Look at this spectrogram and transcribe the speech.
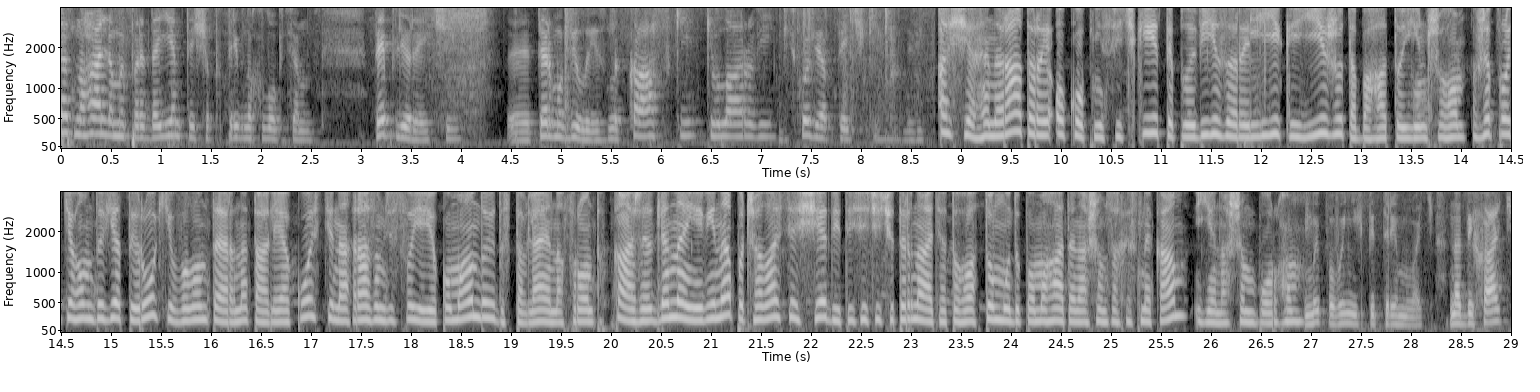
Зараз нагально ми передаємо те, що потрібно хлопцям: теплі речі, е, термобілизну, каски кевларові, військові аптечки. А ще генератори, окопні свічки, тепловізори, ліки, їжу та багато іншого. Вже протягом дев'яти років волонтер Наталія Костіна разом зі своєю командою доставляє на фронт. Каже, для неї війна почалася ще 2014-го, тому допомагати нашим захисникам є нашим боргом. Ми повинні їх підтримувати, надихати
